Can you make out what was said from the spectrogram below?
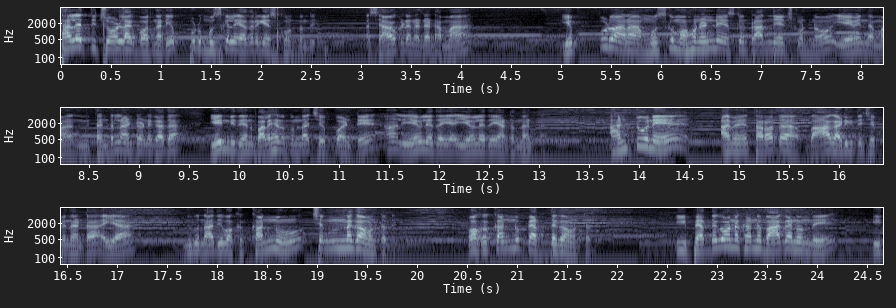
తలెత్తి చూడలేకపోతున్నాడు. ఎప్పుడు ముసుగులు ఎదరగేసుకుంటుంది. ఆ సేవకుడు అన్నాడంటే అమ్మా ఎప్పుడు అలా ముసుగు మొహం నుండి వేసుకొని ప్రార్థన చేయించుకుంటున్నావు? ఏమైందమ్మా? నీ తండ్రి లాంటి కదా? ఏంటి నీదేని బలహీనత ఉందా? చెప్పు అంటే ఏం లేదయ్యా ఏం లేదయ్యా అంటుందంట. అంటూనే ఆమె తర్వాత బాగా అడిగితే చెప్పిందంట అయ్యా ఇదిగో నాది ఒక కన్ను చిన్నగా ఉంటుంది. ఒక కన్ను పెద్దగా ఉంటుంది. ఈ పెద్దగా ఉన్న కన్ను బాగానే ఉంది. ఈ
